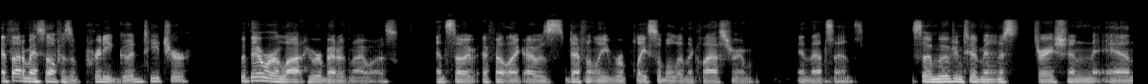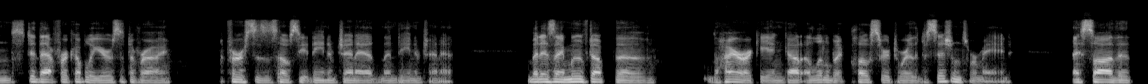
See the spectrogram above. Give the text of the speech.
I thought of myself as a pretty good teacher, but there were a lot who were better than I was. And so I, I felt like I was definitely replaceable in the classroom in that sense so moved into administration and did that for a couple of years at DeVry. First as associate dean of gen ed and then dean of gen ed. But as I moved up the the hierarchy and got a little bit closer to where the decisions were made, I saw that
